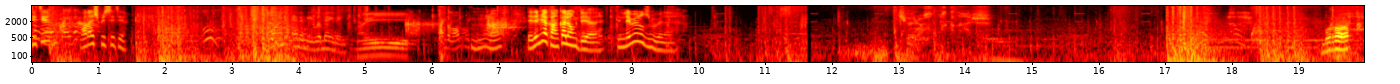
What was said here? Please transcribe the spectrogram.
City. One HP City. One enemy remaining. Hı hı, long. Dedim ya kanka long diye. Dinlemiyorsunuz mu beni? Kör ahmaklar. Burada Kalan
